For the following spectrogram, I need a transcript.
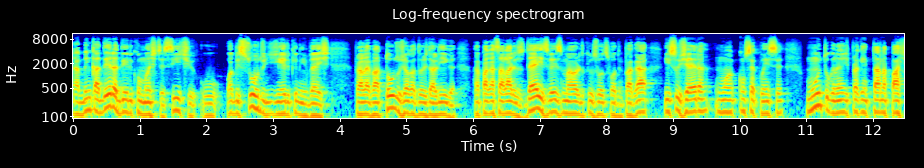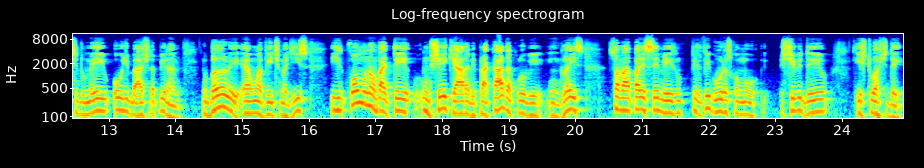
a brincadeira dele com o Manchester City, o, o absurdo de dinheiro que ele investe para levar todos os jogadores da liga a pagar salários 10 vezes maiores do que os outros podem pagar, isso gera uma consequência muito grande para quem está na parte do meio ou de baixo da pirâmide. O Bury é uma vítima disso e como não vai ter um shake árabe para cada clube inglês, só vai aparecer mesmo figuras como Steve Dale e Stuart Day.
